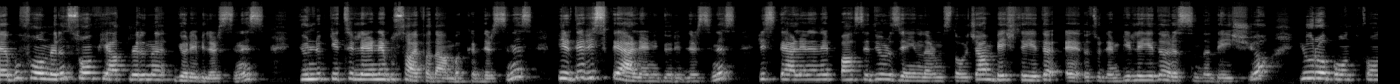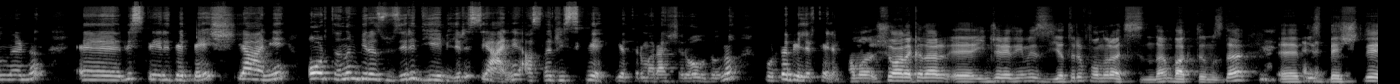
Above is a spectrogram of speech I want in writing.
E, bu fonların son fiyatlarını görebilirsiniz. Günlük getirilerine bu sayfadan bakabilirsiniz. Bir de risk değerlerini görebilirsiniz. Risk değerlerinden hep bahsediyoruz yayınlarımızda hocam. 5 ile 7 e, özür dilerim 1 ile 7 arasında değişiyor. Eurobond fonlarının e, risk değeri de 5 yani ortanın biraz üzeri diyebiliriz. Yani aslında riskli yatırım araçları olduğunu burada belirtelim. Ama şu ana kadar e, incelediğimiz yatırım fonları açısından baktığımızda e, biz evet. beşli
